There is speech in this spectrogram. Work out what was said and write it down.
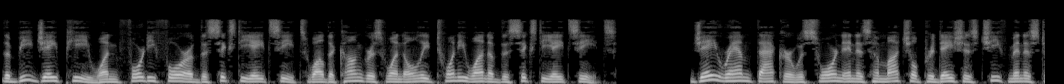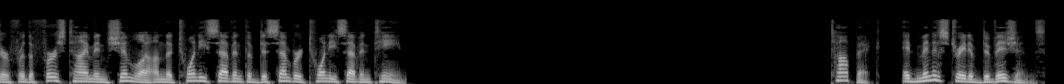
The BJP won 44 of the 68 seats while the Congress won only 21 of the 68 seats. Jai Ram Thakur was sworn in as Himachal Pradesh's chief minister for the first time in Shimla on 27 December 2017. Administrative divisions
